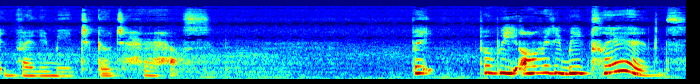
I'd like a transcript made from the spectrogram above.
invited me to go to her house. But, but we already made plans.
